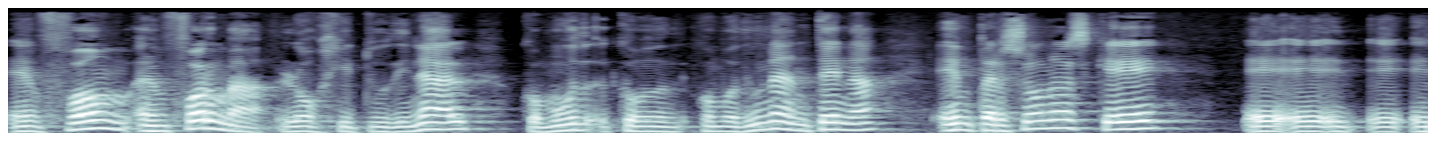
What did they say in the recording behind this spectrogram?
en, forma longitudinal, como, de una antena, en personas que eh, eh,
